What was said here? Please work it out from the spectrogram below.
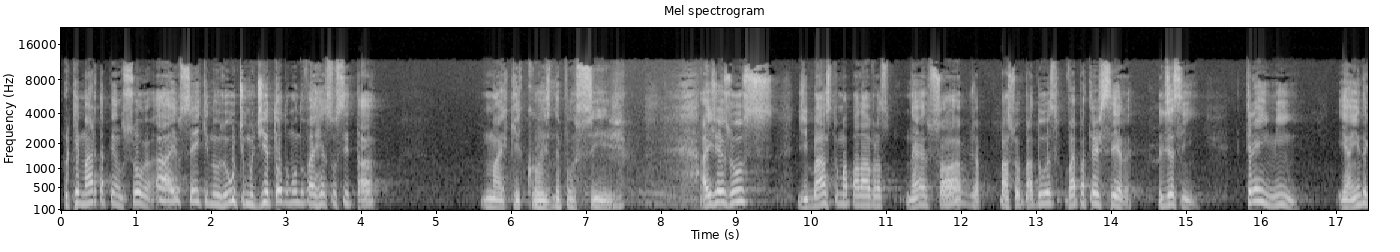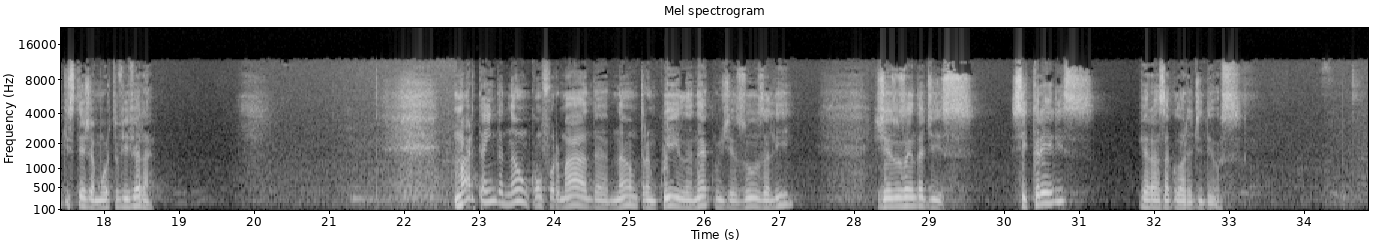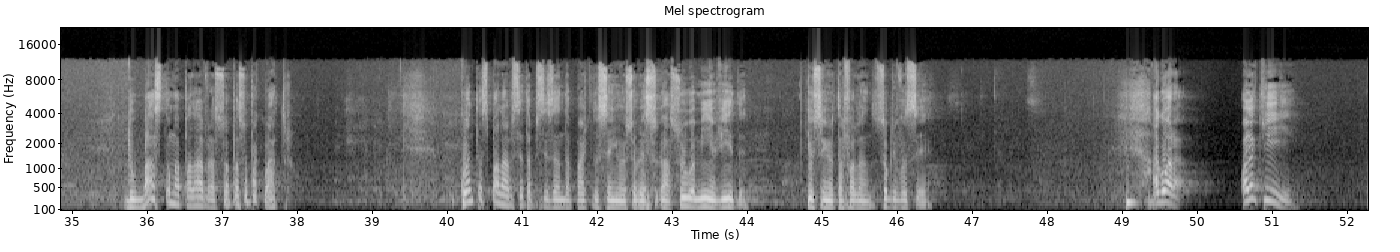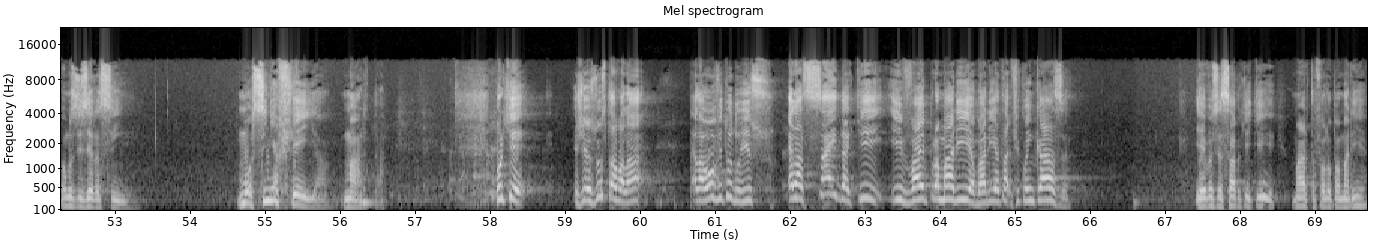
porque Marta pensou: ah, eu sei que no último dia todo mundo vai ressuscitar. Mas que coisa, não é possível. Aí Jesus, de basta uma palavra né, só, já passou para duas, vai para a terceira. Ele diz assim: crê em mim, e ainda que esteja morto, viverá. Marta ainda não conformada, não tranquila, né, com Jesus ali, Jesus ainda diz: Se creres, verás a glória de Deus. Do basta uma palavra só, passou para quatro. Quantas palavras você está precisando da parte do Senhor sobre a sua, minha vida? Que o Senhor está falando sobre você. Agora, olha aqui, vamos dizer assim, mocinha feia, Marta. Porque Jesus estava lá, ela ouve tudo isso, ela sai daqui e vai para Maria. Maria tá, ficou em casa. E aí você sabe o que, que Marta falou para Maria?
